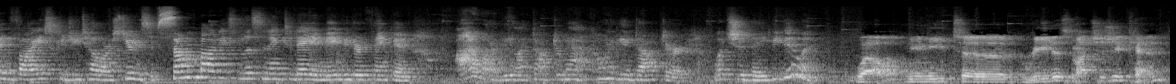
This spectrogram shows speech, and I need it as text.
advice could you tell our students if somebody's listening today and maybe they're thinking, I want to be like Dr. Mac. I want to be a doctor. What should they be doing? Well, you need to read as much as you can.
